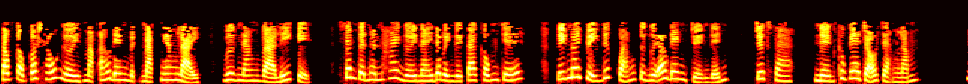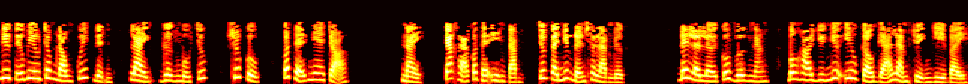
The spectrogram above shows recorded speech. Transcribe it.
Tổng cộng có sáu người mặc áo đen bịt mặt ngăn lại, Vương Năng và Lý Kiệt. Xem tình hình hai người này đã bị người ta khống chế. Tiếng nói chuyện đứt quãng từ người áo đen truyền đến, trước xa, nên không nghe rõ ràng lắm. Miêu Tiểu Miêu trong lòng quyết định lại gần một chút, suốt cuộc có thể nghe rõ. Này, các hạ có thể yên tâm, chúng ta nhất định sẽ làm được. Đây là lời của Vương Năng, bọn họ dường như yêu cầu gã làm chuyện gì vậy.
